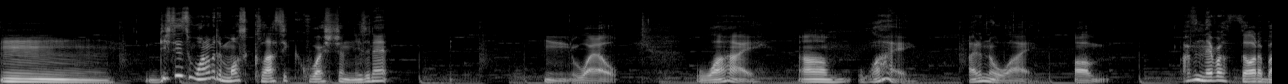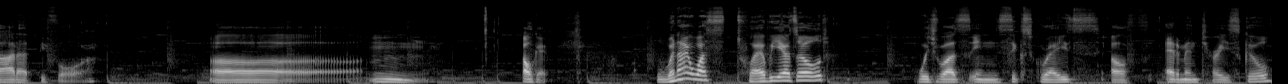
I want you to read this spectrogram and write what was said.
Hmm, this is one of the most classic questions, isn't it? Hmm, well, Why? Um, why? I don't know why. Um, I've never thought about it before. Uh, hmm. Okay. When I was 12 years old, which was in sixth grade of elementary school,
